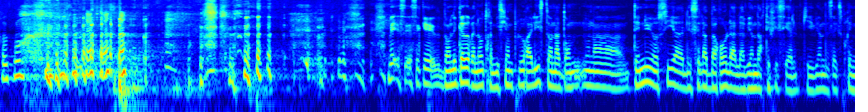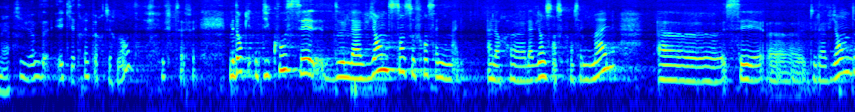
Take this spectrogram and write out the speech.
Mais c'est que dans le cadre de notre émission pluraliste, on a, on a, tenu aussi à laisser la parole à la viande artificielle qui vient de s'exprimer. Et qui est très perturbante, tout à fait. Mais donc, du coup, c'est de la viande sans souffrance animale. Alors, euh, la viande sans souffrance animale, euh, c'est euh, de la viande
